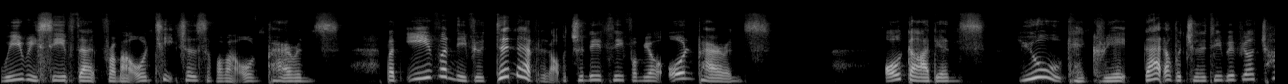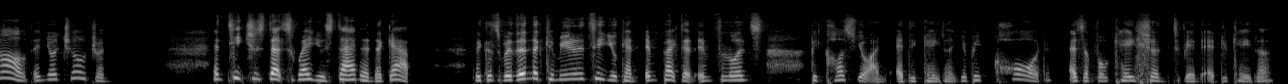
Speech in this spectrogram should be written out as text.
We receive that from our own teachers, from our own parents. But even if you didn't have an opportunity from your own parents or guardians, you can create that opportunity with your child and your children. And teachers, that's where you stand in the gap. Because within the community, you can impact and influence because you're an educator. You've been called as a vocation to be an educator.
